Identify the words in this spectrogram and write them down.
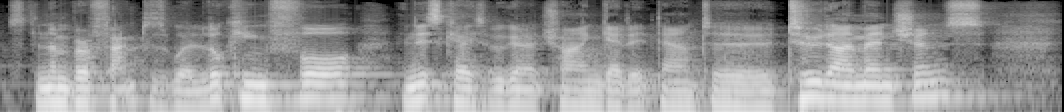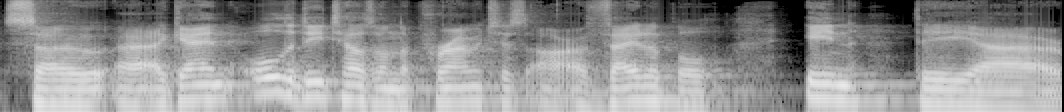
It's the number of factors we're looking for. In this case, we're going to try and get it down to two dimensions. So uh, again, all the details on the parameters are available in the uh,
